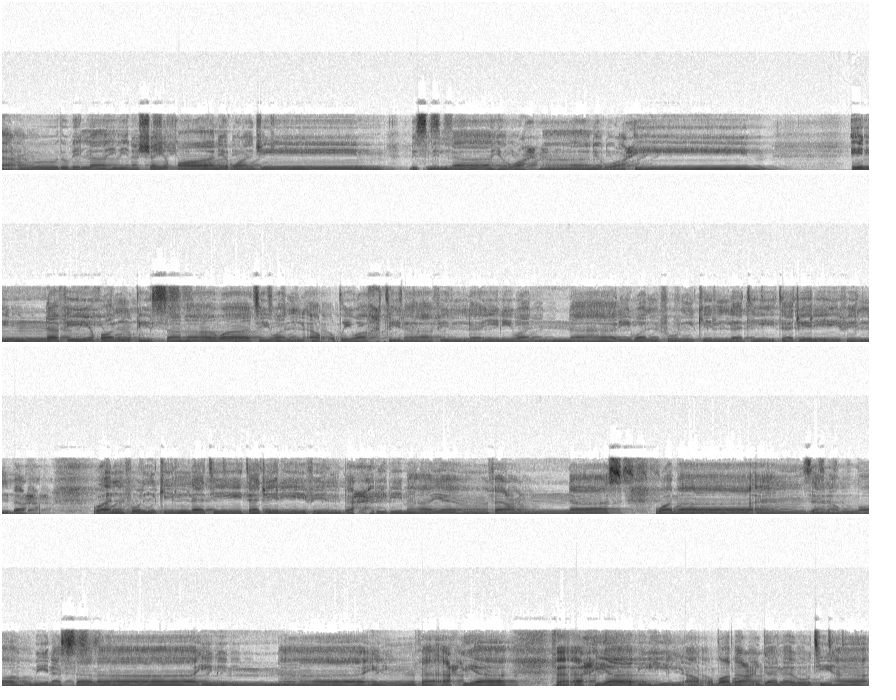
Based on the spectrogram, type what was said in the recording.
أعوذ بالله من الشيطان الرجيم. بسم الله الرحمن الرحيم. إن في خلق السماوات والأرض واختلاف الليل والنهار والفلك التي تجري في البحر والفلك التي تجري في البحر بما ينفع الناس وما أنزل الله من السماء من ماء فأحيا فأحيا به الأرض بعد موتها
